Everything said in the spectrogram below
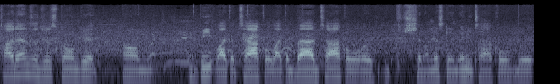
Tight ends are just gonna get um, beat like a tackle, like a bad tackle, or shit on this game, any tackle. But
